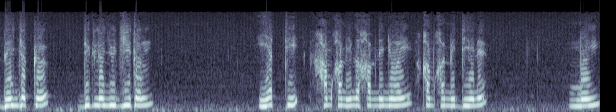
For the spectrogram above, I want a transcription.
day njëkk digle ñu jiital yetti xam-xam yi nga xam ne ñooy xam-xami diine muy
